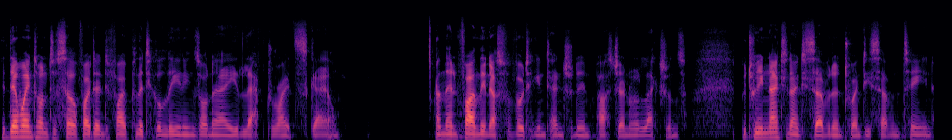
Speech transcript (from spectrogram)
It then went on to self-identify political leanings on a left-right scale and then finally it asked for voting intention in past general elections between 1997 and 2017.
